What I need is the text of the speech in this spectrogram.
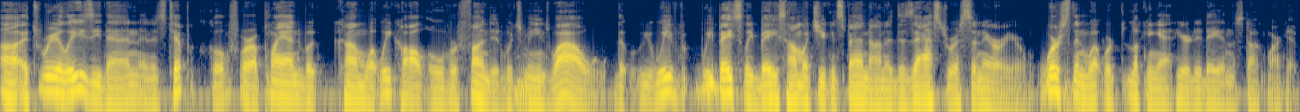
Uh, it's real easy then, and it's typical for a plan to become what we call overfunded, which means wow, that we, we've we basically base how much you can spend on a disastrous scenario, worse than what we're looking at here today in the stock market.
